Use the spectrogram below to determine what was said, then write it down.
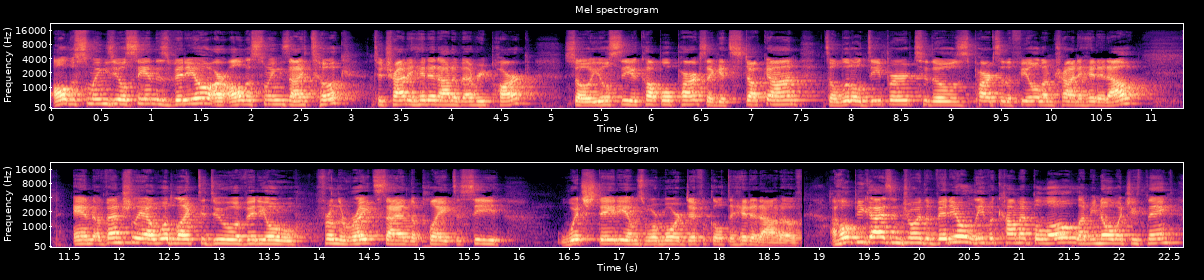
All the swings you'll see in this video are all the swings I took to try to hit it out of every park. So you'll see a couple parks I get stuck on. It's a little deeper to those parts of the field I'm trying to hit it out. And eventually I would like to do a video from the right side of the plate to see which stadiums were more difficult to hit it out of. I hope you guys enjoyed the video. Leave a comment below. Let me know what you think.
